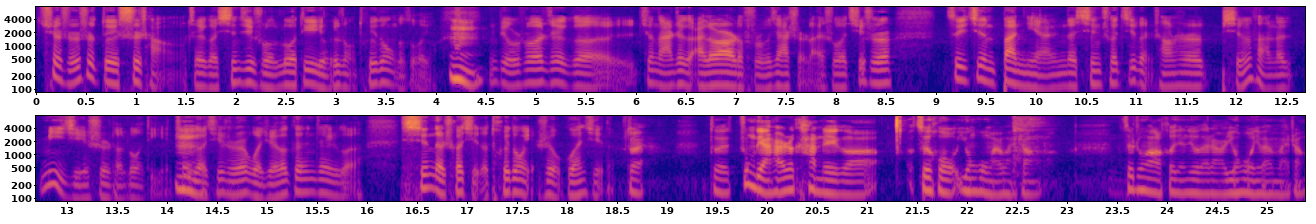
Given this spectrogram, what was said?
确实是对市场这个新技术的落地有一种推动的作用。嗯，你比如说这个，就拿这个 L 二的辅助驾驶来说，其实，最近半年的新车基本上是频繁的密集式的落地，这嗯个其实我觉得跟这个新的车企的推动也是有关系的。对，重点还是看这个最后用户买不买账了。最重要的核心就在这儿，用户你买不买账？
